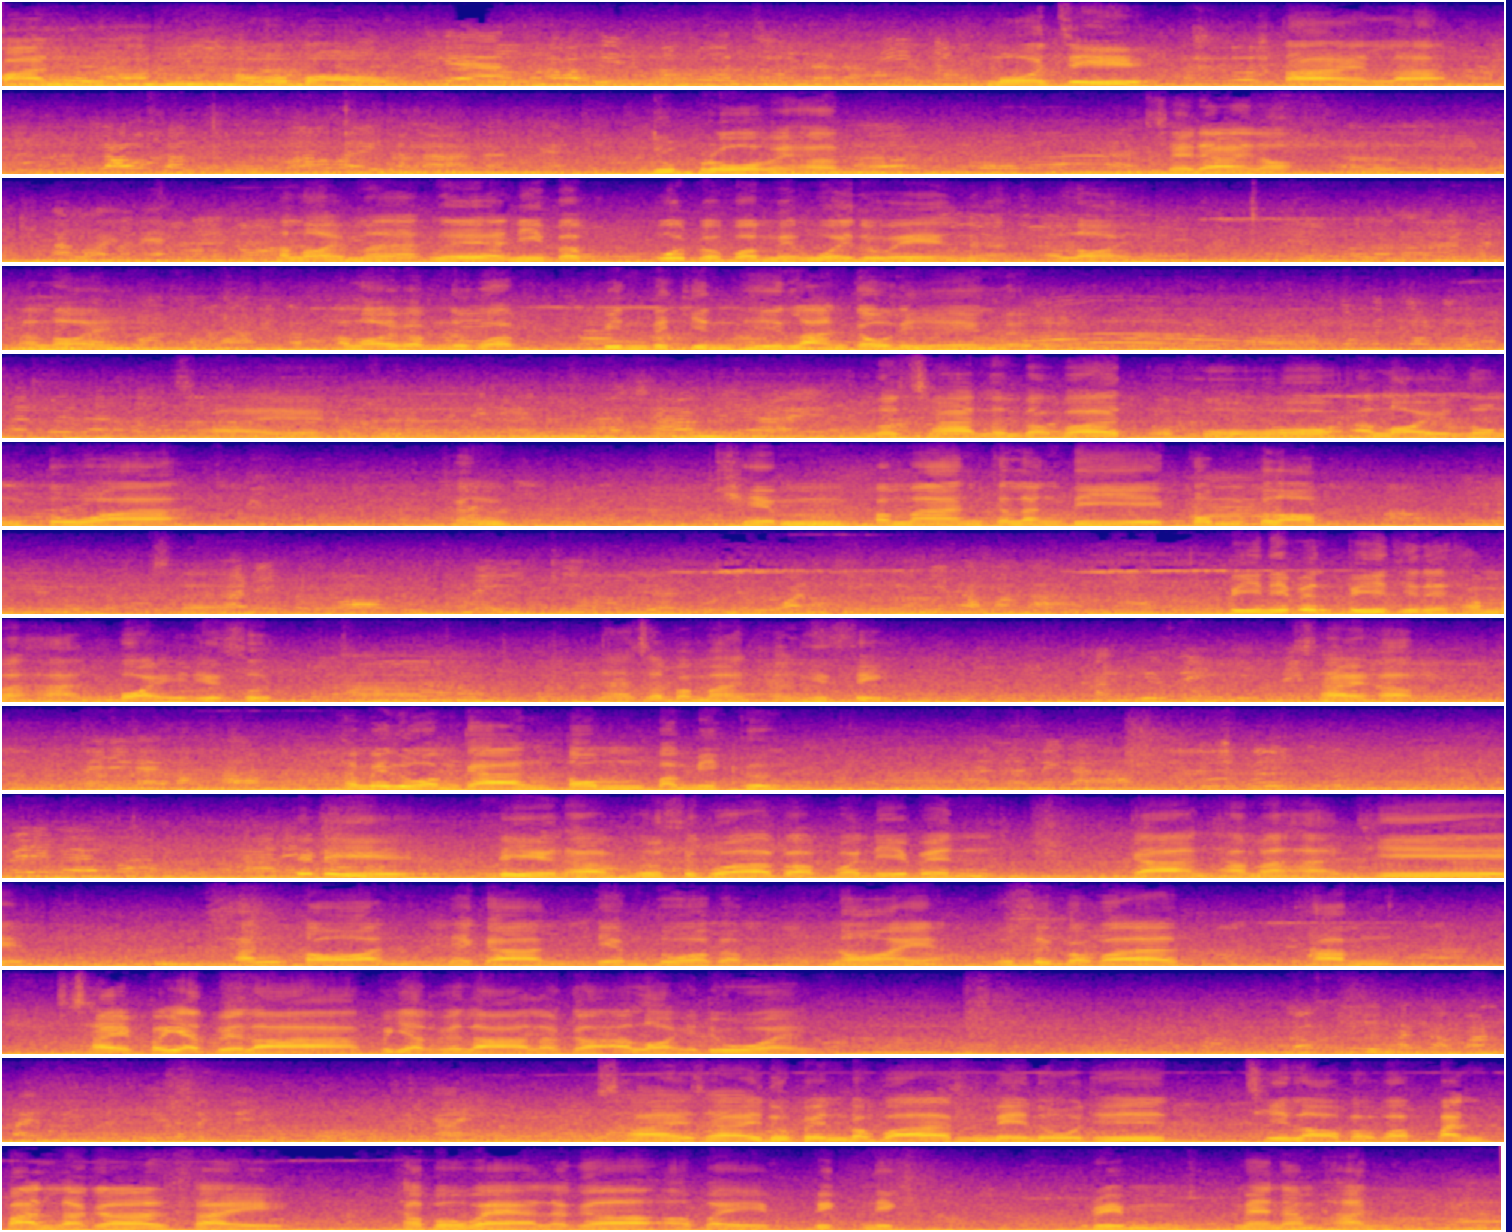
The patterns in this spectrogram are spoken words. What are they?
ปั้น power ball แกเอาพี่นึกว่าโมจินั่นแหละโมจิตายละ เราสักถูกอะไรขนาดนั้นไงดูโปรไหมครับ เออดูโปรว่าใช้ได้เนาะ เออ อร่อยไหมอร่อยมากเลย อันนี้แบบพูดแบบว่าไม่อวยตัวเองนะ อร่อย อร่อยพสวรรค์กับอร่อยแบบนึกว่าบินไปกินที่ร้านเกาหลีเองเลยว้าวต้องเป็นเกาหลีเท่านั้นด้วยนะใช่ รสชาติเป็นยังไงรสชาติมันแบบว่า โอ้โห อร่อยลงตัว ทั้งเค็มประมาณกำลังดีกลมกล่อมอืมใช่ อันนี้เป็นรอบในกี่เดือนหรือวันกี่ปีที่ทำอาหารปีนี้เป็นปีที่ได้ทำอาหารบ่อยที่สุด อ่าน่าจะประมาณครั้งที่สี่ครั้งที่สี่ในปีใช่ครับ เป็นยังไงบ้างคะถ้าไม่รวมการต้มบะหมี่กึ่ง อ่าอันนั้นไม่นับ เป็นยังไงบ้างการไก็ดีดีครับรู้สึกว่าแบบวันนี้เป็นการทำอาหารที่ขั้นตอนในการเตรียมตัวแบบน้อยอะรู้สึกแบบว่าทำใช้ประหยัดเวลาประหยัดเวลาแล้วก็อร่อยด้วย ก็คือถ้ากลับบ้านไปเมนูนี้จะเป็นเมนูของไก่ใช่ใช่ดูเป็นแบบว่าเมนูที่ที่เราแบบว่าปั้นปั้นแล้วก็ใส่ทัพเปอร์แวร์แล้วก็เอาไปปิกนิกริมแม่น้ำพันอ่า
